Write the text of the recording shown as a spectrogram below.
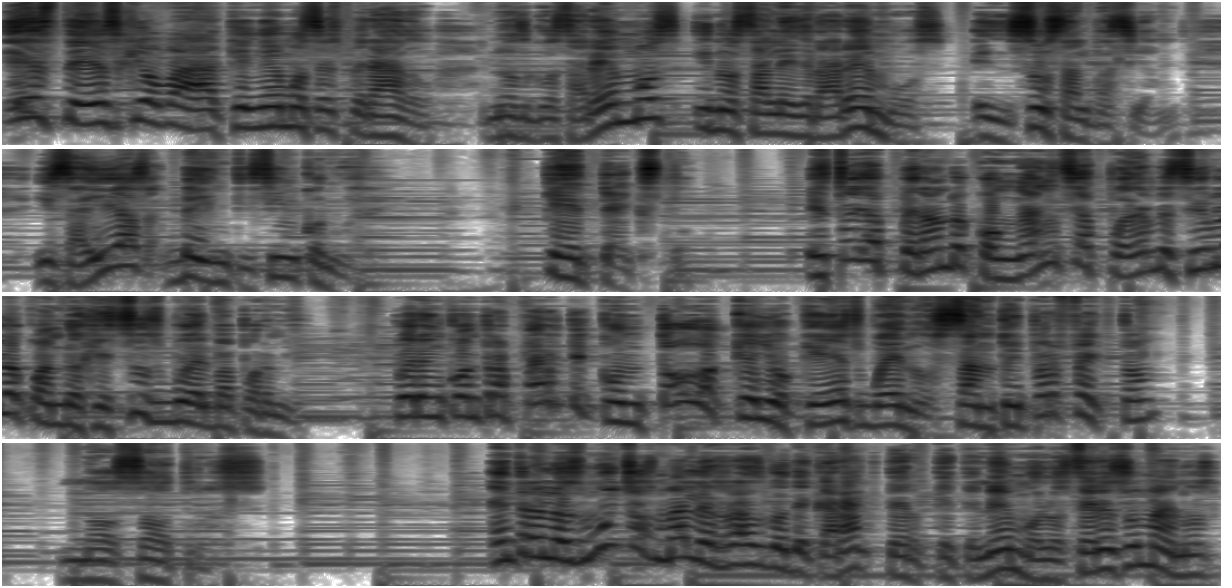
Este es Jehová a quien hemos esperado. Nos gozaremos y nos alegraremos en su salvación. Isaías 25:9. ¡Qué texto! Estoy esperando con ansia poder decirlo cuando Jesús vuelva por mí. Pero en contraparte con todo aquello que es bueno, santo y perfecto, nosotros. Entre los muchos males rasgos de carácter que tenemos los seres humanos,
